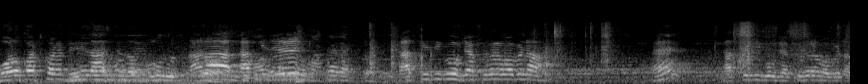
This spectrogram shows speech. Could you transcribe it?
বড় কাট করে দিবি লাস্টে কেজি গোশ গ্রাম হবে না। হ্যাঁ? সাত কেজি গোশ একশো গ্রাম হবে না।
